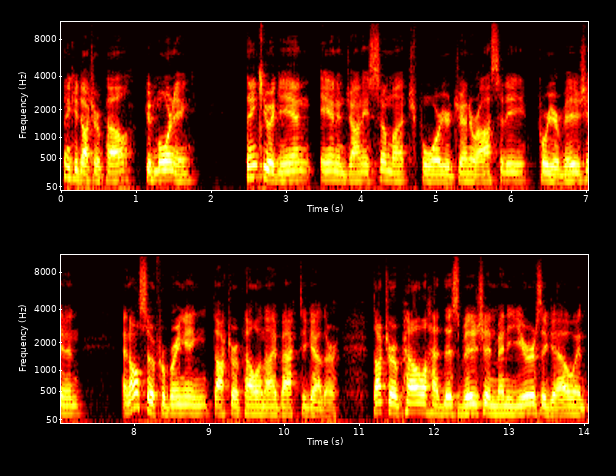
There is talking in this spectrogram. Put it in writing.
Thank you, Dr. Appel. Good morning. Thank you again, Ann and Johnny, so much for your generosity, for your vision, and also for bringing Dr. Appel and I back together. Dr. Appel had this vision many years ago and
